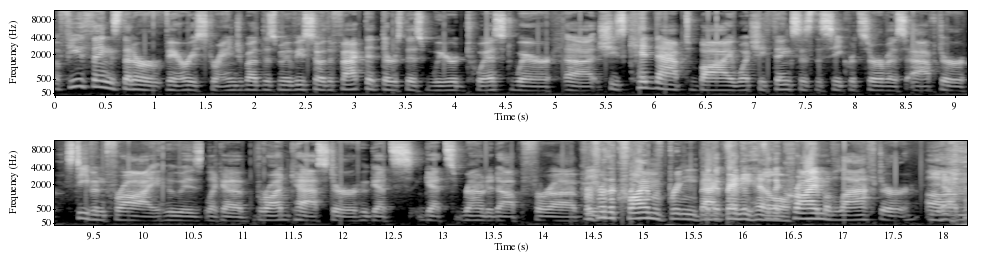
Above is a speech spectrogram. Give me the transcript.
a few things that are very strange about this movie. So the fact that there's this weird twist where uh, she's kidnapped by what she thinks is the Secret Service after Stephen Fry, who is like a broadcaster who gets gets rounded up for uh, for, being- for the crime of bringing back the, Benny for the, Hill. for the crime of laughter. Um,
